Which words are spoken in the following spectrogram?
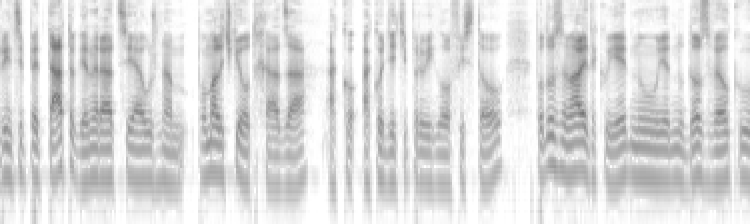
princípe táto generácia už nám pomaličky odchádza ako, ako deti prvých golfistov. Potom sme mali takú jednu, jednu dosť veľkú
